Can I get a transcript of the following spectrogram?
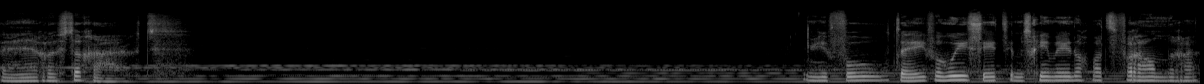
en rustig uit. Je voelt even hoe je zit en misschien wil je nog wat veranderen.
